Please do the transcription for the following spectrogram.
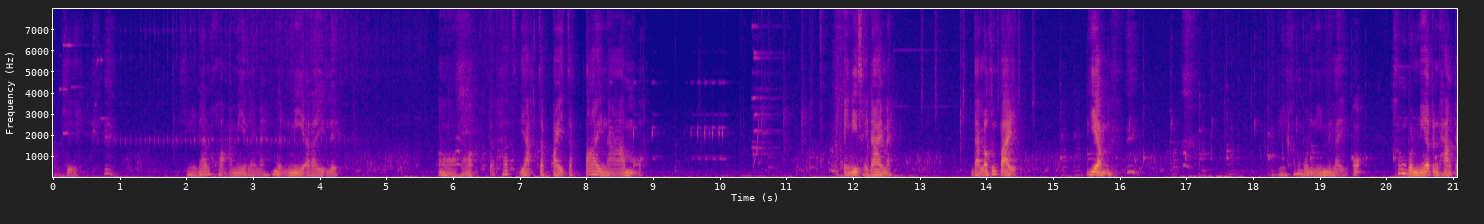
โอเคทีนี้ด้านขวามีอะไรไหมเหมือนมีอะไรเลย อ๋อฮะแต่ถ้าอยากจะไปจากใต้น้ำเหรอไอ้นี่ใช้ได้ไหม ดันเราขึ้นไป เยี่ยมอันนี้ข้างบนนี้ไม่ไรอ๋อข้างบนนี้เป็นทางไป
